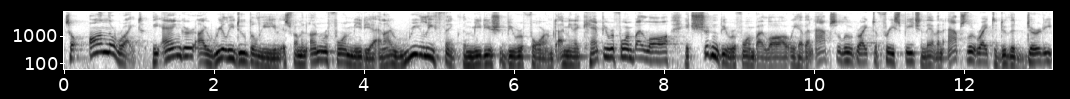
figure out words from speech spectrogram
So, on the right, the anger I really do believe is from an unreformed media, and I really think the media should be reformed. I mean, it can't be reformed by law. It shouldn't be reformed by law. We have an absolute right to free speech, and they have an absolute right to do the dirty,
